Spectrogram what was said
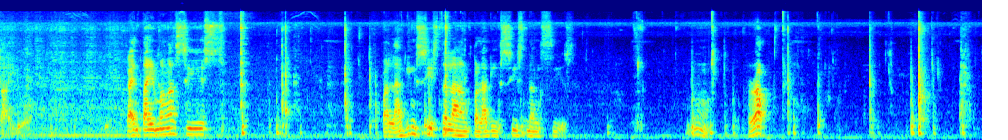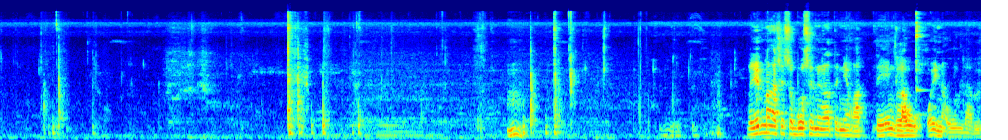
tayo. Kain tayo mga sis. Palaging sis na lang, palaging sis ng sis. Mm, harap. Ngayon mga sis, ubusin na natin yung ating lauoy na ulam.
